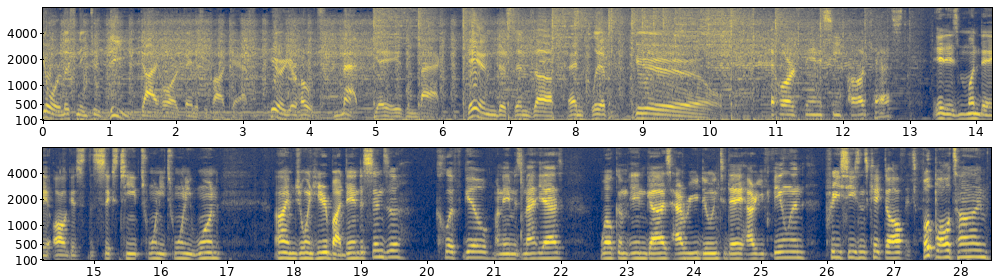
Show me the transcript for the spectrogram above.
You're listening to the Die Hard Fantasy Podcast. Here are your hosts, Matt Gaze and back, Dan DeCenza, and Cliff Gill. Die Hard Fantasy Podcast. It is Monday, August the 16th, 2021. I'm joined here by Dan DeCenza, Cliff Gill. My name is Matt Yaz. Welcome in, guys. How are you doing today? How are you feeling? Preseason's kicked off. It's football time.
